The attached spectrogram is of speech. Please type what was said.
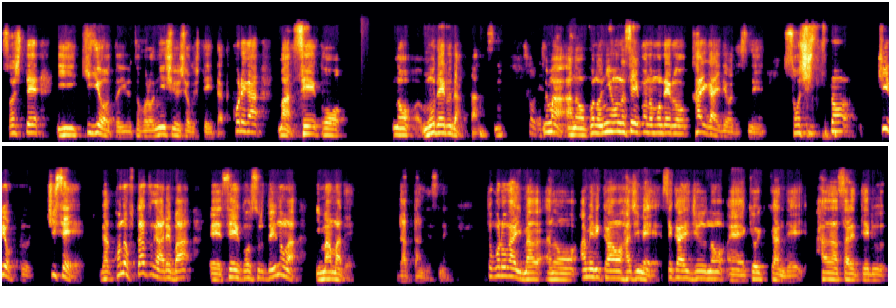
そしていい企業というところに就職していたこれがまあ成功のモデルだったんですね。そうですねでまあ、あのこの日本の成功のモデルを海外ではですね素質と知力、知性がこの2つがあれば、えー、成功するというのが今までだったんですね。ところが今あのアメリカをはじめ世界中の、えー、教育機関で話されている、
